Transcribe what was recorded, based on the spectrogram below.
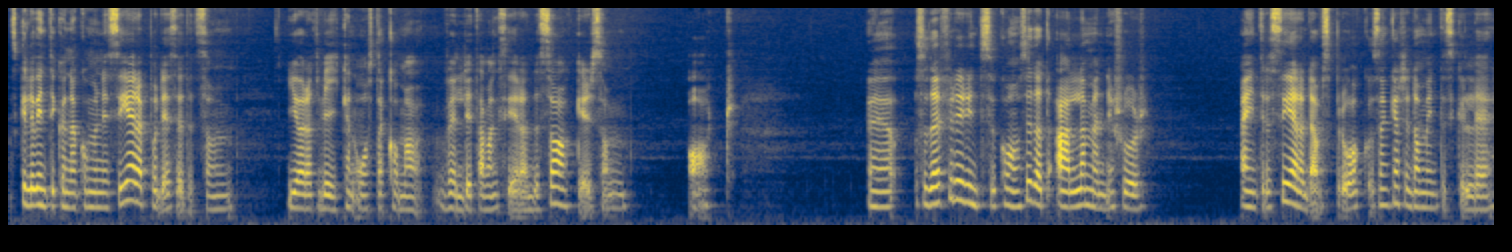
skulle vi inte kunna kommunicera på det sättet som gör att vi kan åstadkomma väldigt avancerade saker som art. Eh, så därför är det inte så konstigt att alla människor är intresserade av språk och sen kanske de inte skulle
